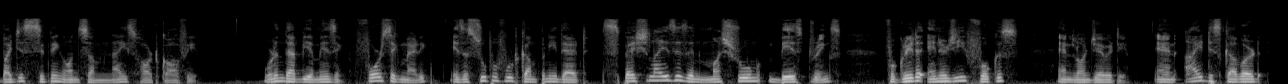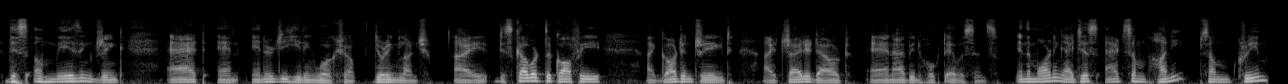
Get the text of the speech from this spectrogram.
by just sipping on some nice hot coffee? Wouldn't that be amazing? Four Sigmatic is a superfood company that specializes in mushroom based drinks for greater energy, focus, and longevity. And I discovered this amazing drink at an energy healing workshop during lunch. I discovered the coffee, I got intrigued, I tried it out, and I've been hooked ever since. In the morning, I just add some honey, some cream,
